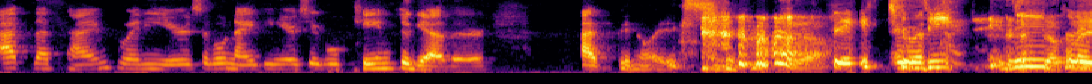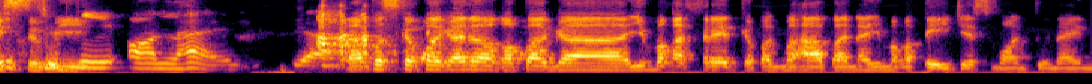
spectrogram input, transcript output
at that time, 20 years ago, 19 years ago, came together at Pinoy. Yeah. Place to be. the, The place, place to to be. be. online. Yeah. Tapos kapag ano, kapag ah, yung mga thread, kapag mahaba na yung mga pages, 1, 2, 9,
